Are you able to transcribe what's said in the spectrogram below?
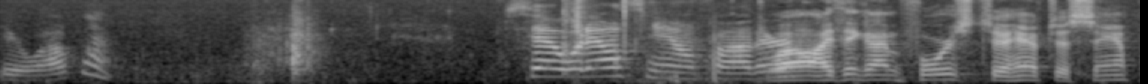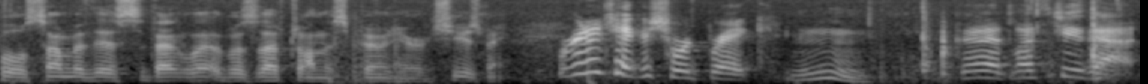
You're welcome. So what else now, Father? Well, I think I'm forced to have to sample some of this that was left on the spoon here. Excuse me. We're going to take a short break. Mm. Good. Let's do that.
